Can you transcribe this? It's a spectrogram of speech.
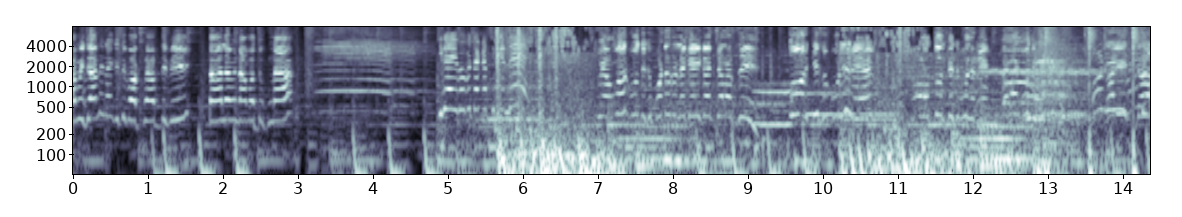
আমি জানি না কিছু বক্স হাত দিবি তাহলে আমি নামাতুক না কিরা এইভাবে টাকা কেনে তুই তোর কিছু বলি রে? তোর কিছু বলি রে? আমার বউদিকে আরে যা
